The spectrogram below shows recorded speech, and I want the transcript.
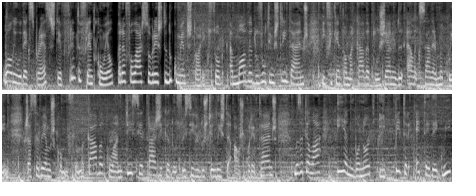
O Hollywood Express esteve frente a frente com ele para falar sobre este documento histórico sobre sobre a moda dos últimos 30 anos e que fica então marcada pelo gênio de Alexander McQueen. Já sabemos como o filme acaba, com a notícia trágica do suicídio do estilista aos 40 anos, mas até lá, Ian Bonot e Peter Etedegui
